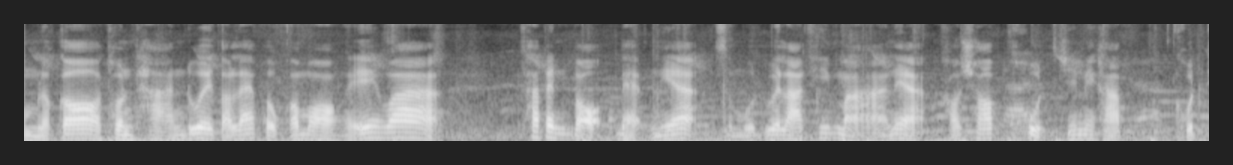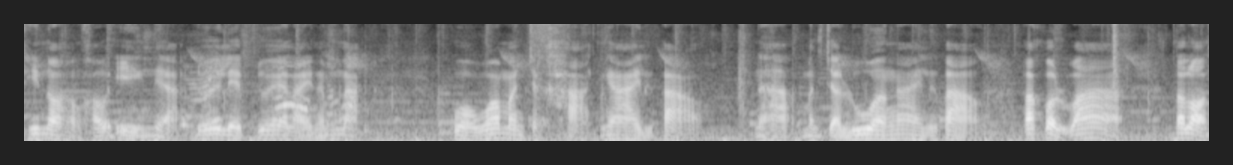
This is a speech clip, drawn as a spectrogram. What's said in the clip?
มแล้วก็ทนทานด้วยตอนแรกผมก็มองเอ๊ะว่าถ้าเป็นเบาะแบบเนี้ยสมมุติเวลาที่หมาเนี่ยเขาชอบขุดใช่ไหมครับ ขุดที่นอนของเขาเองเนี่ยด้วยเล็บด้วยอะไรน้ำหนัก กลัวว่ามันจะขาดง่ายหรือเปล่านะฮะมันจะรั่วง่ายหรือเปล่า ปรากฏว่าตลอด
